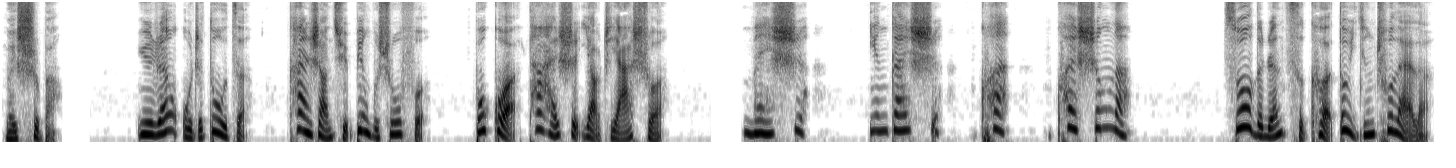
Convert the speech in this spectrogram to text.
没事吧？”女人捂着肚子，看上去并不舒服，不过她还是咬着牙说：“没事。”应该是快快生了，所有的人此刻都已经出来了。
